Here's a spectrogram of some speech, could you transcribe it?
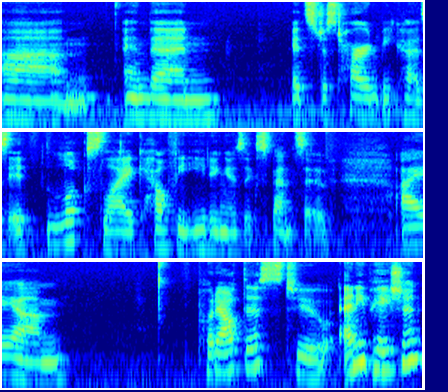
um, and then it's just hard because it looks like healthy eating is expensive. I um, put out this to any patient.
